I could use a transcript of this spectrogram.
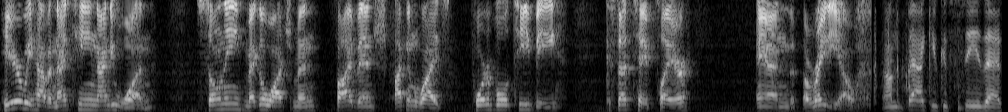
Here we have a 1991 Sony Mega Watchman 5 inch black and white portable TV, cassette tape player, and a radio. On the back you can see that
